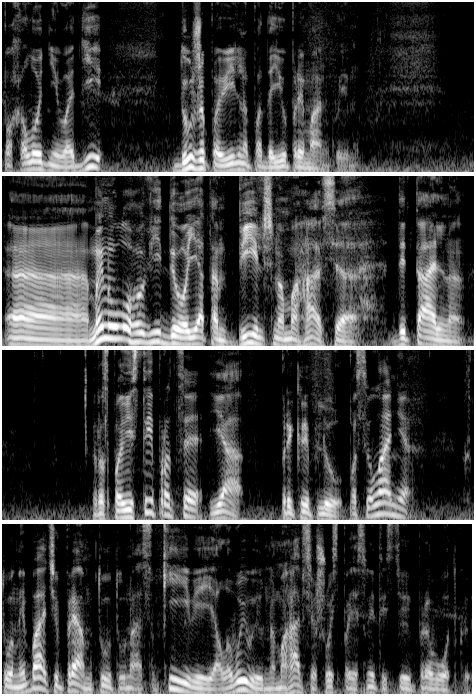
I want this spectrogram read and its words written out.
по холодній воді, дуже повільно подаю приманку йому. Е, минулого відео я там більш намагався детально розповісти про це. Я прикріплю посилання. Хто не бачив, прямо тут у нас у Києві я ловив і намагався щось пояснити з цією проводкою.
